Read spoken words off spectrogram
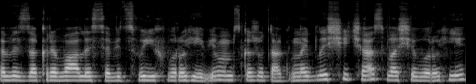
ви закривалися від своїх ворогів. Я вам скажу так: в найближчий час ваші вороги,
